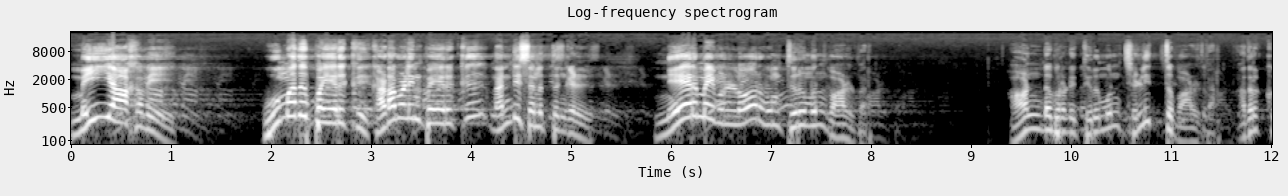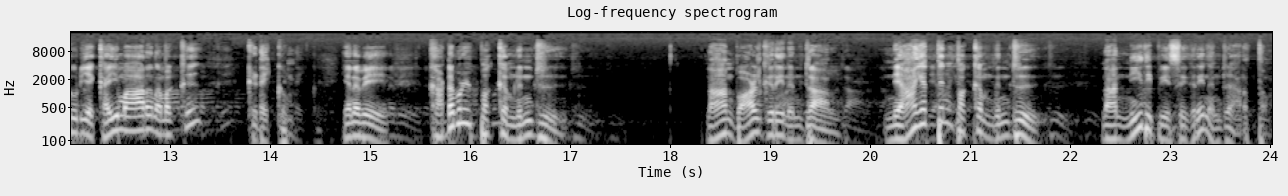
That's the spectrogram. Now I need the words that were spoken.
மெய்யாகவே உமது பெயருக்கு கடவுளின் பெயருக்கு நன்றி செலுத்துங்கள். நேர்மை உள்ளோர் உம் திருமுன் வாழ்வர். ஆண்டவருடைய திருமுன் செழித்து வாழ்வர். அதற்குரிய கைமாறு நமக்கு கிடைக்கும். எனவே கடவுள் பக்கம் நின்று நான் வாழ்கிறேன் என்றால் நியாயத்தின் பக்கம் நின்று நான் நீதி பேசுகிறேன் என்று அர்த்தம்.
